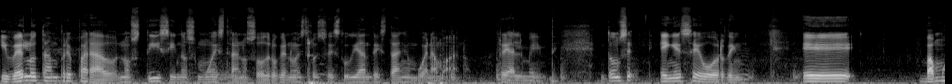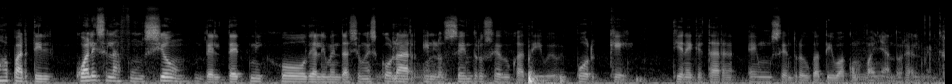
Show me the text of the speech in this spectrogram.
Y verlo tan preparado nos dice y nos muestra a nosotros que nuestros estudiantes están en buena mano, realmente. Entonces, en ese orden, eh, vamos a partir cuál es la función del técnico de alimentación escolar en los centros educativos y por qué tiene que estar en un centro educativo acompañando realmente.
